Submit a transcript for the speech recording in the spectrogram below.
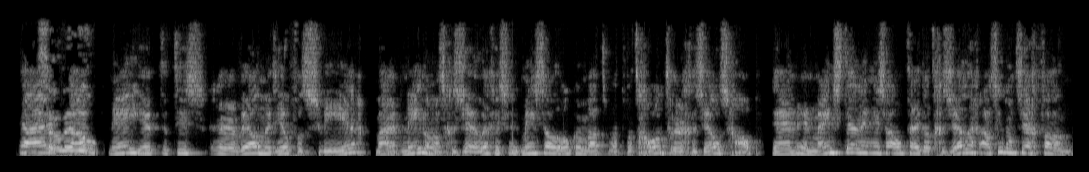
Ja, eh, nou, nee, het, het is eh, wel met heel veel sfeer. Maar het Nederlands gezellig is meestal ook een wat, wat, wat grotere gezelschap. En, en mijn stelling is altijd dat gezellig, als iemand zegt van...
